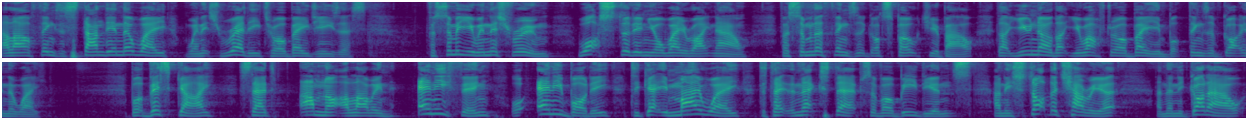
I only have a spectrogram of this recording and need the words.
allow things to stand in their way when it's ready to obey Jesus. For some of you in this room, what stood in your way right now? For some of the things that God spoke to you about that you know that you have to obey Him, but things have got in the way. But this guy said, I'm not allowing anything or anybody to get in my way to take the next steps of obedience. And he stopped the chariot and then he got out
